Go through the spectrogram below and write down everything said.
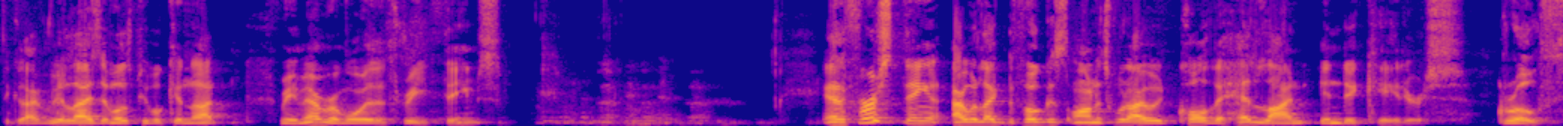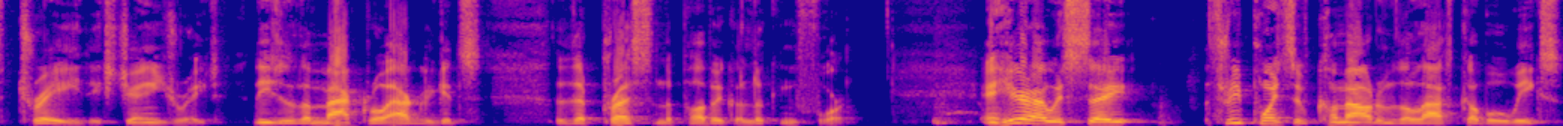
because I realize that most people cannot remember more than three themes. And the first thing I would like to focus on is what I would call the headline indicators growth, trade, exchange rate. These are the macro aggregates that the press and the public are looking for. And here I would say three points have come out over the last couple of weeks,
